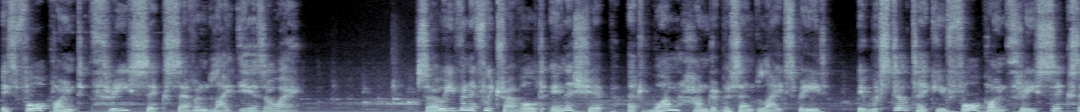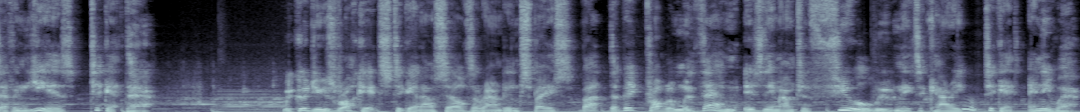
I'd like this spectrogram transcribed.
is 4.367 light years away. So even if we traveled in a ship at 100% light speed, it would still take you 4.367 years to get there. We could use rockets to get ourselves around in space, but the big problem with them is the amount of fuel we would need to carry to get anywhere.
